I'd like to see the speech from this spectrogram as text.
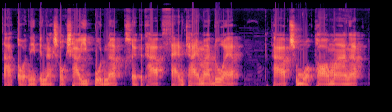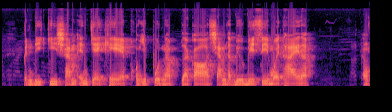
ซาโตะนี่เป็นนักชกชาวญี่ปุ่นนะครับ เคยประทับแสนชัยมาด้วยครับประทับชมวกทองมานะครับ เป็นดีกีแชมป์ NJKF ของญี่ปุ่นนะครับ แล้วก็แชมป์ WBC มวยไทยนะครับ ทั้ง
